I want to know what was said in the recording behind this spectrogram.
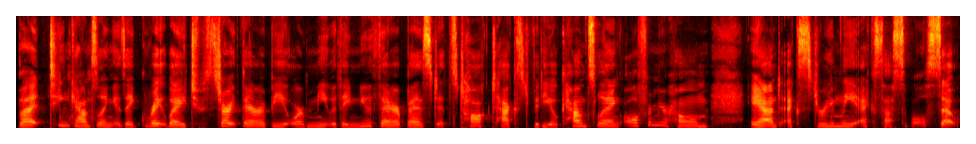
But teen counseling is a great way to start therapy or meet with a new therapist. It's talk, text, video counseling, all from your home and extremely accessible. So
